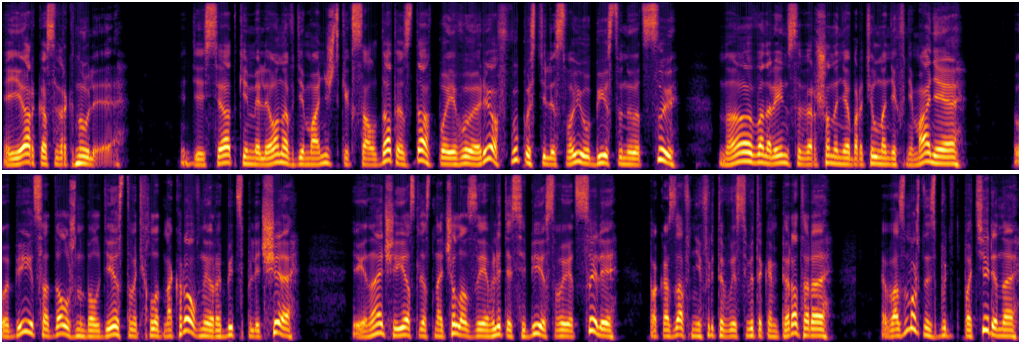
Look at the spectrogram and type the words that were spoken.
ярко сверкнули. Десятки миллионов демонических солдат, издав боевой рёв, выпустили свою убийственную ци, но Ван Линь совершенно не обратил на них внимания. Убийца должен был действовать хладнокровно и рубить с плеча, иначе если сначала заявлять о себе и своей цели — Показав нефритовый свиток Императора, возможность будет потеряна,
